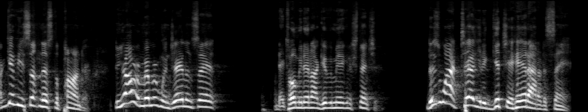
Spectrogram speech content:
I'll give you something that's to ponder. Do y'all remember when Jalen said, they told me they're not giving me an extension? This is why I tell you to get your head out of the sand.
